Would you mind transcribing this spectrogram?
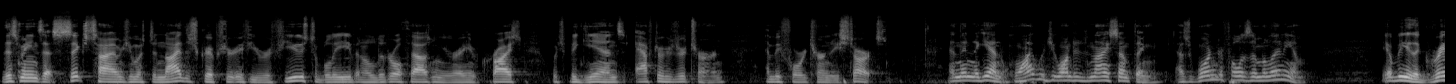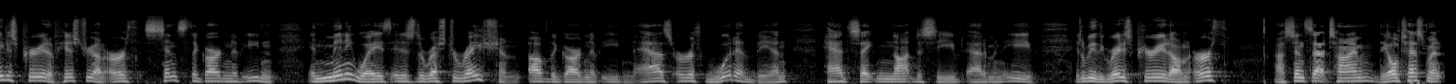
This means that six times you must deny the scripture if you refuse to believe in a literal thousand year reign of Christ, which begins after his return and before eternity starts. And then again, why would you want to deny something as wonderful as the millennium? It'll be the greatest period of history on earth since the Garden of Eden. In many ways, it is the restoration of the Garden of Eden, as earth would have been had Satan not deceived Adam and Eve. It'll be the greatest period on earth uh, since that time. The Old Testament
